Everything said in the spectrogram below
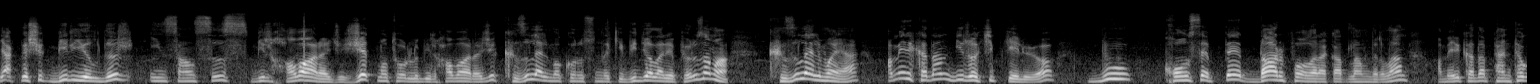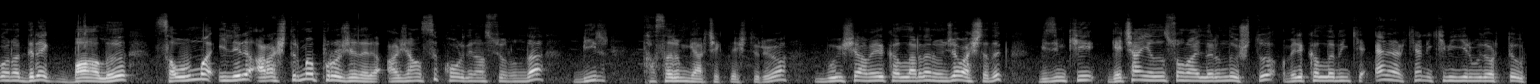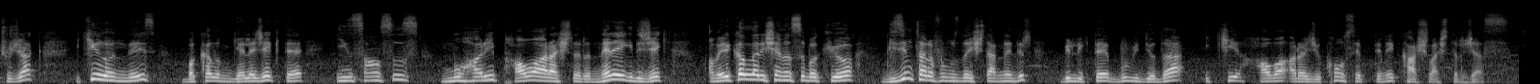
Yaklaşık bir yıldır insansız bir hava aracı, jet motorlu bir hava aracı Kızıl Elma konusundaki videolar yapıyoruz ama Kızıl Elma'ya Amerika'dan bir rakip geliyor. Bu konsepte DARPA olarak adlandırılan Amerika'da Pentagon'a direkt bağlı savunma ileri araştırma projeleri ajansı koordinasyonunda bir tasarım gerçekleştiriyor. Bu işe Amerikalılardan önce başladık. Bizimki geçen yılın son aylarında uçtu. Amerikalılarınki en erken 2024'te uçacak. 2 yıl öndeyiz. Bakalım gelecekte insansız muharip hava araçları nereye gidecek? Amerikalılar işe nasıl bakıyor? Bizim tarafımızda işler nedir? Birlikte bu videoda iki hava aracı konseptini karşılaştıracağız.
